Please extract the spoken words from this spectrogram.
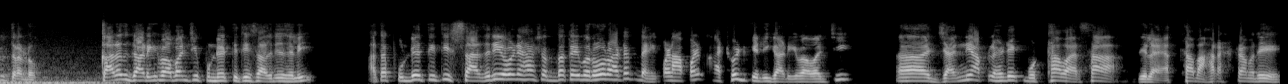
मित्रांनो. कालच गाडगे बाबांची पुण्यतिथी साजरी झाली. आता पुण्यतिथी साजरी होणे हा शब्द काही बरोबर वाटत नाही पण आपण आठवण केली गाडगे बाबांची. ज्यांनी आपल्यासाठी एक मोठा वारसा दिलाय. अख्ख्या महाराष्ट्रामध्ये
